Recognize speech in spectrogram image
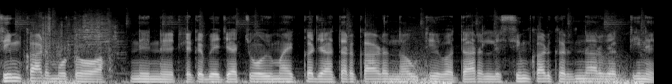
સિમ કાર્ડ મોટો નિર્ણય એટલે કે બે હજાર ચોવીસમાં એક જ આધાર કાર્ડ નવથી વધારે સિમ કાર્ડ ખરીદનાર વ્યક્તિને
